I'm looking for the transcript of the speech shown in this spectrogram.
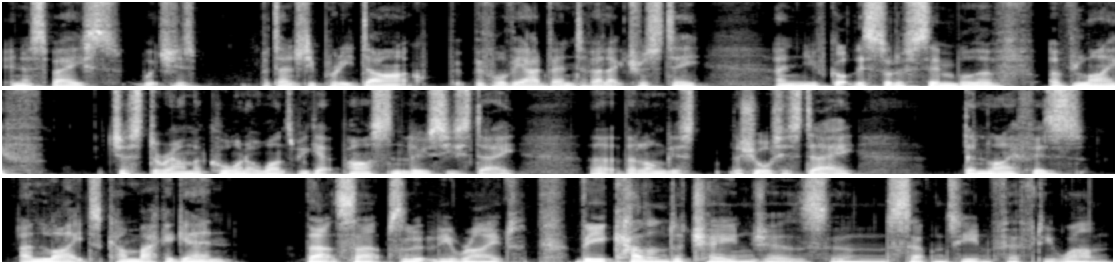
in a space which is potentially pretty dark before the advent of electricity, and you've got this sort of symbol of of life just around the corner. Once we get past St Lucy's Day, uh, the longest, the shortest day, then life is and light come back again. That's absolutely right. The calendar changes in 1751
